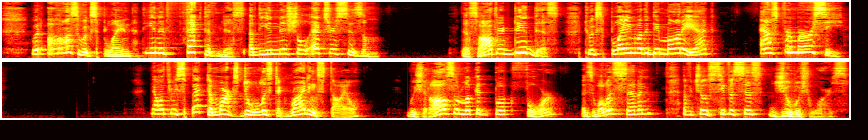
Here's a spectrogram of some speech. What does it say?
It would also explain the ineffectiveness of the initial exorcism. This author did this to explain why the demoniac asked for mercy. Now, with respect to Mark's dualistic writing style, we should also look at Book 4, as well as 7, of Josephus's Jewish Wars,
